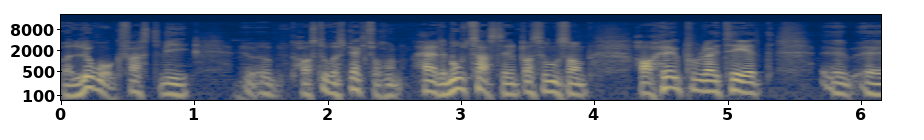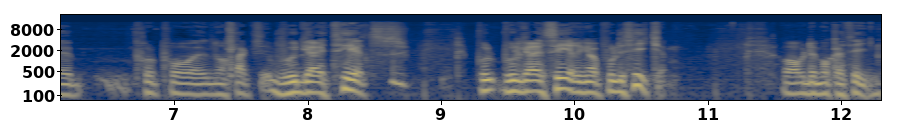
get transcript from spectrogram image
var låg, fast vi eh, har stor respekt for honom. Her er det motsatsen, en person som har høy popularitet eh, eh, på, på noen slags vulgarisering av politikken og av demokratien.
